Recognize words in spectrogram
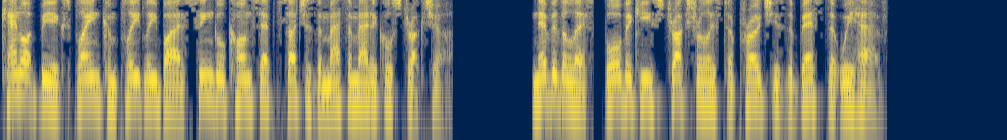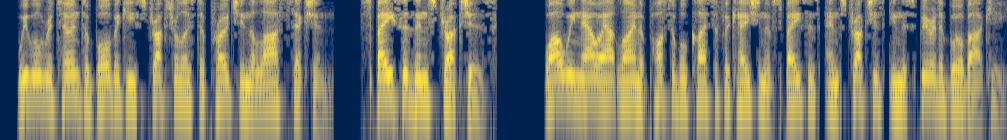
cannot be explained completely by a single concept such as the mathematical structure. Nevertheless, Bourbaki's structuralist approach is the best that we have. We will return to Bourbaki's structuralist approach in the last section, spaces and structures, while we now outline a possible classification of spaces and structures in the spirit of Bourbaki.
